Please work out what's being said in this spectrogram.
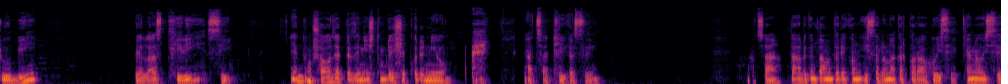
two B plus three C একদম সহজ একটা জিনিস, তোমরা হিসাব করে নিও। আচ্ছা ঠিক আছে। আচ্ছা তাহলে কিন্তু আমাদের এখন ইসলন আকার করা হয়েছে। কেন হয়েছে?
